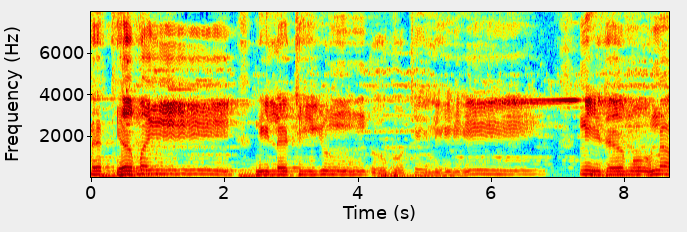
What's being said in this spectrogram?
సత్యమై నిలచియుందువు చెలి. నిజమునా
